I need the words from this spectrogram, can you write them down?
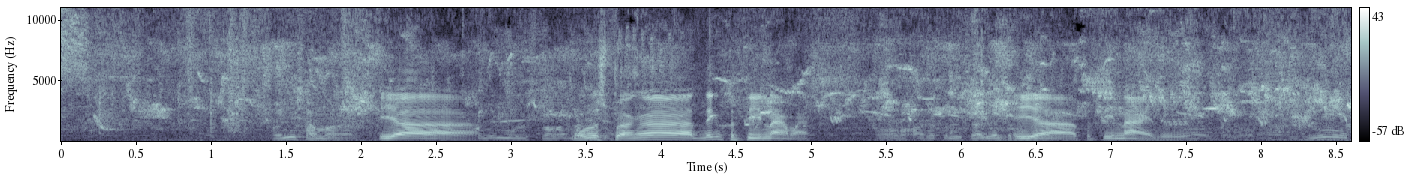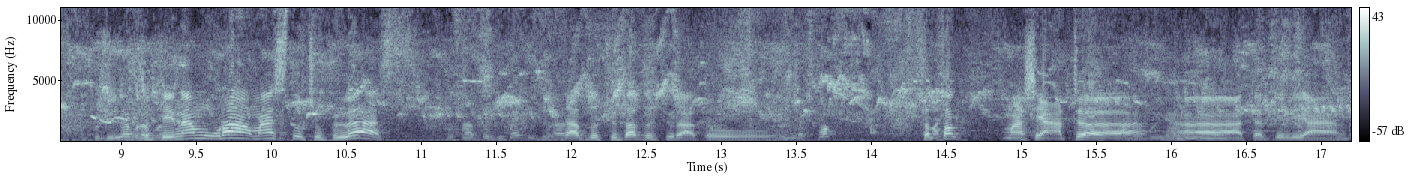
Oh, ini sama. Iya. Ini mulus banget. Mulus banget. Ini betina mas. Oh, ada tulisannya betul. Iya betina itu. Ini betina berapa? Betina murah mas 17 Satu juta tujuh ratus. satu juta tujuh ratus. Untuk stok Stok masih ada, Nah, ada pilihan.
